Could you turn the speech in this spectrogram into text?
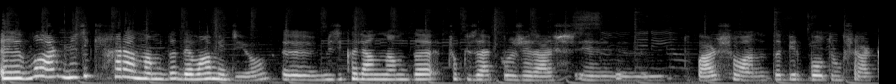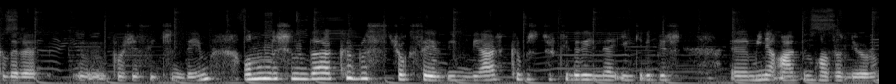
Ee, var. Müzik her anlamda devam ediyor. Ee, müzikal anlamda çok güzel projeler e, var. Şu anda bir Bodrum şarkıları e, projesi içindeyim. Onun dışında Kıbrıs çok sevdiğim bir yer. Kıbrıs türküleriyle ilgili bir e, mini albüm hazırlıyorum.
